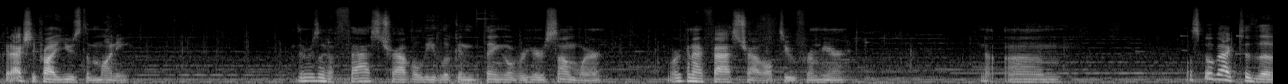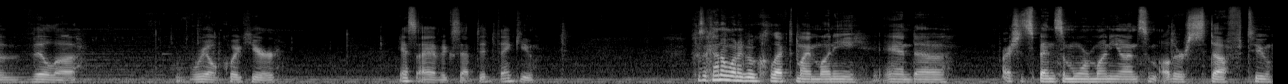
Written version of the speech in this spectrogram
I could actually probably use the money. There was like a fast travel-y looking thing over here somewhere. Where can I fast travel to from here? No, um... Let's go back to the villa real quick here. Yes, I have accepted. Thank you. Because I kind of want to go collect my money and, uh... Probably should spend some more money on some other stuff too.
